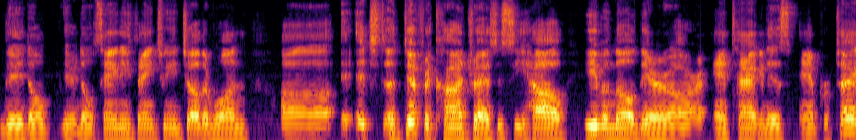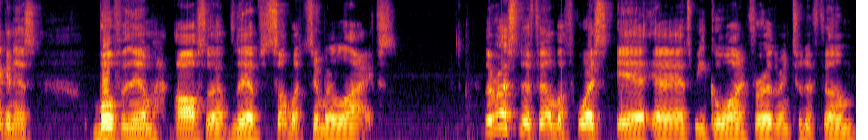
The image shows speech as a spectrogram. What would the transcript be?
They don't they don't say anything to each other. One, uh, it's a different contrast to see how even though there are antagonists and protagonists, both of them also have lived somewhat similar lives. The rest of the film, of course, as we go on further into the film,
